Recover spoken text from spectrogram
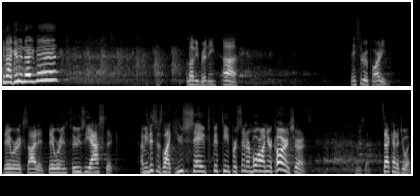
Can I get an amen? I love you, Brittany. Uh, they threw a party. They were excited. They were enthusiastic. I mean, this is like you saved 15% or more on your car insurance. It's that kind of joy.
